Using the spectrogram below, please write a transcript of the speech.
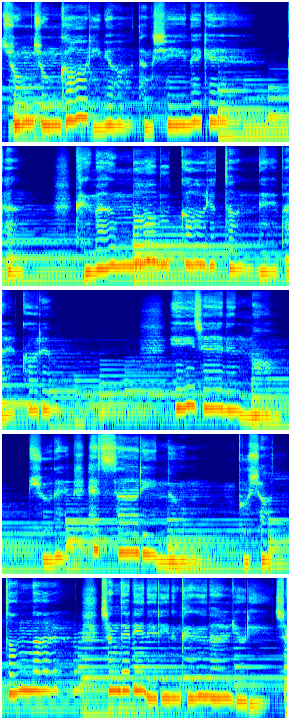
종종 거리며 당신에게 간 그 마음 머뭇거렸던 내 발걸음. 이제는 멈추네. 햇살이 눈부셨던 날. 장대비 내리는 그날 유리창에가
